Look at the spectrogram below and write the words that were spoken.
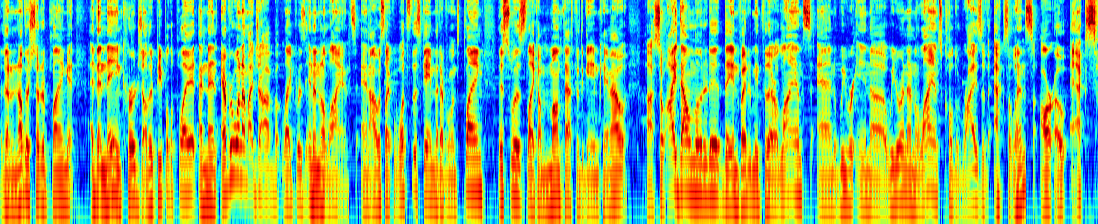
then another started playing it and then they encouraged other people to play it and then everyone at my job like was in an alliance and I was like what's this game that everyone's playing? This was like a month after the game came out uh, so I downloaded it. They invited me to their alliance and we were in uh we were in an alliance called rise of excellence ROX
